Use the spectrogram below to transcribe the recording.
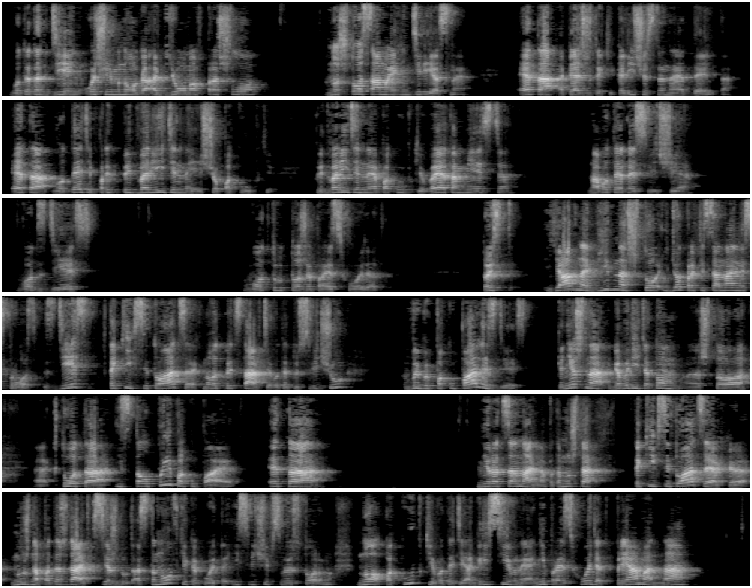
вот этот день, очень много объемов прошло. Но что самое интересное? Это, опять же таки, количественная дельта. Это вот эти предварительные еще покупки. Предварительные покупки в этом месте, на вот этой свече, вот здесь, вот тут тоже происходят. То есть явно видно, что идет профессиональный спрос. Здесь, в таких ситуациях, ну вот представьте, вот эту свечу вы бы покупали здесь, конечно, говорить о том, э, что э, кто-то из толпы покупает, это нерационально, потому что таких ситуациях э, нужно подождать, все ждут остановки какой-то и свечи в свою сторону. Но покупки, вот эти агрессивные, они происходят прямо на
